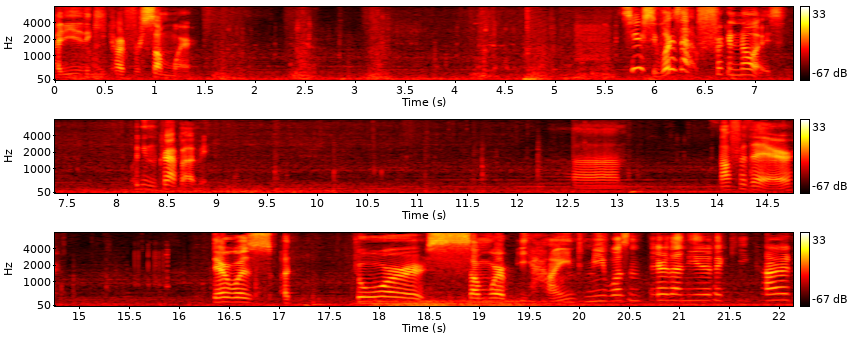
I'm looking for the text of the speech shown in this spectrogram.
I needed a key card for somewhere. Seriously, what is that freaking noise? Bugging the crap out of me. Um, not for there. There was a door somewhere behind me, wasn't there, that needed a key card?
